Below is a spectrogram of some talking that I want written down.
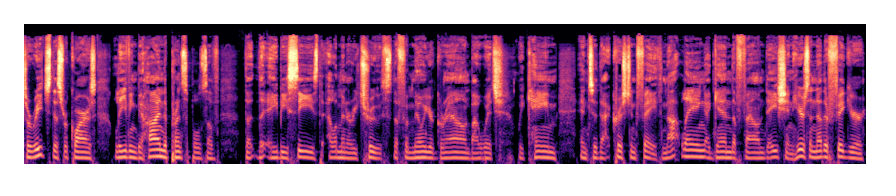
To reach this requires leaving behind the principles of the, the ABCs, the elementary truths, the familiar ground by which we came into that Christian faith, not laying again the foundation. Here's another figure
